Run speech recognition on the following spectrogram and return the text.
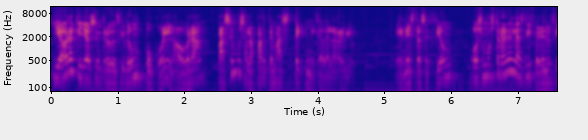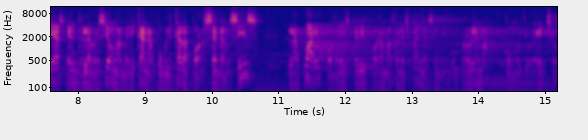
Y ahora que ya os he introducido un poco en la obra, pasemos a la parte más técnica de la review. En esta sección os mostraré las diferencias entre la versión americana publicada por Seven Seas, la cual podréis pedir por Amazon España sin ningún problema, como yo he hecho,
